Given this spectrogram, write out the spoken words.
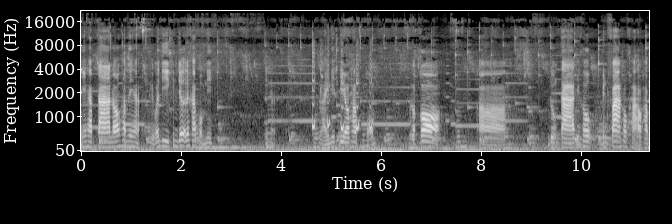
นี่ครับ ตาน้องครับนี่ฮะถือว่าดีขึ้นเยอะเลยครับ ผมนี่นี่ฮะไหลนิดเดียวครับผมแล้วก็ดวงตาที่เขาเป็นฝ้าขาวๆครับ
